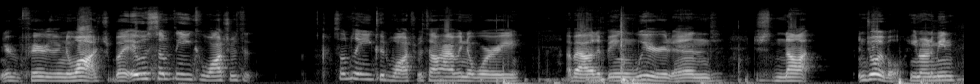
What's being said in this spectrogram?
your favorite thing to watch, but it was something you could watch with something you could watch without having to worry about it being weird and just not enjoyable. You know what I mean?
